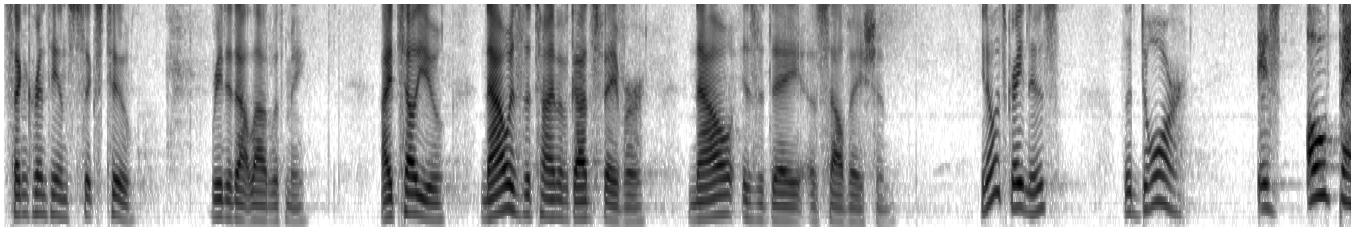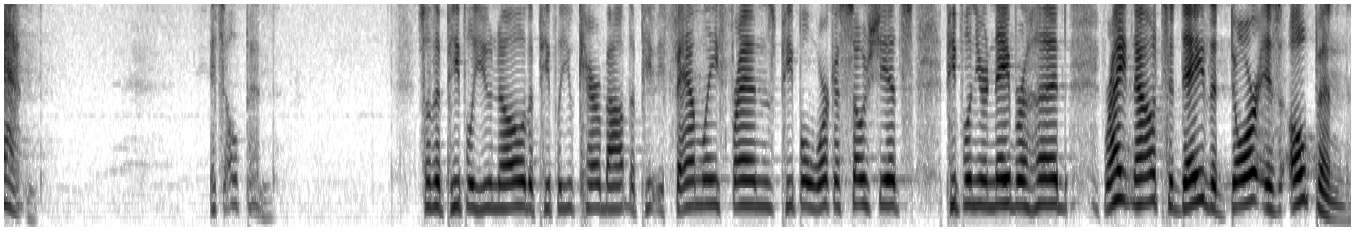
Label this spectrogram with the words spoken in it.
2 Corinthians 6 2. Read it out loud with me. I tell you, now is the time of God's favor. Now is the day of salvation. You know what's great news? The door is open. It's open. So the people you know, the people you care about, the pe- family, friends, people, work associates, people in your neighborhood, right now, today, the door is open.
